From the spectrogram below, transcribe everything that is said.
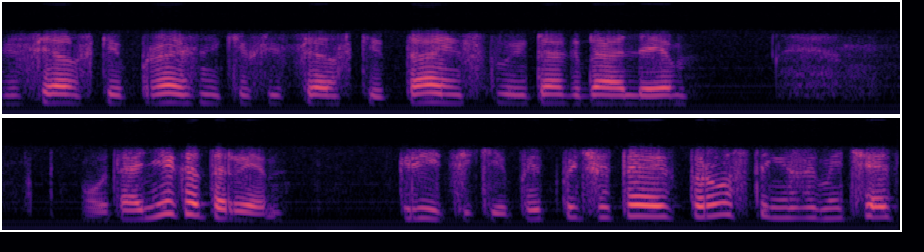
христианские праздники, христианские таинства и так далее. Вот. А некоторые критики предпочитают просто не замечать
